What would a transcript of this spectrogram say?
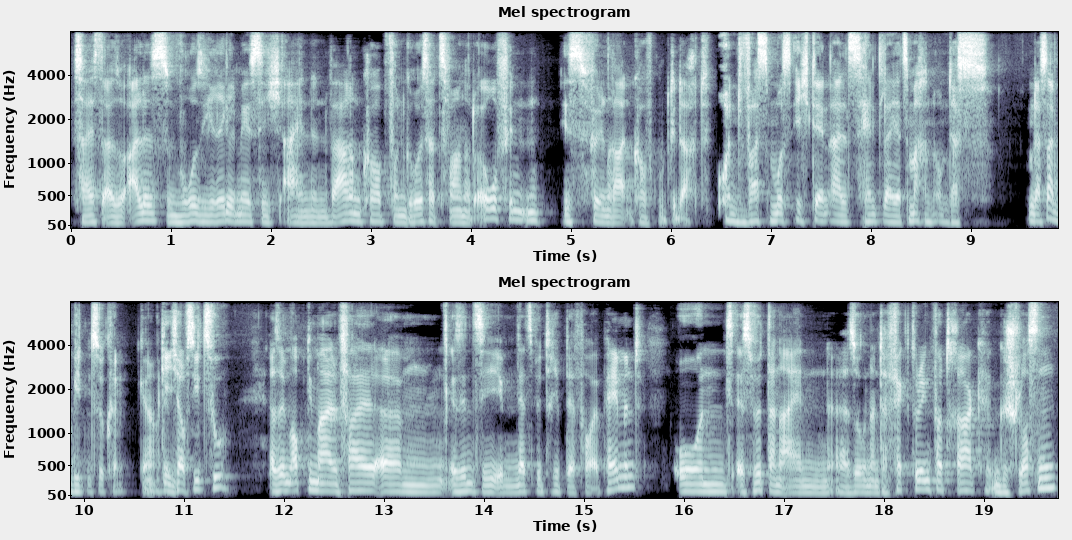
Das heißt also, alles, wo Sie regelmäßig einen Warenkorb von größer 200 Euro finden, ist für den Ratenkauf gut gedacht. Und was muss ich denn als Händler jetzt machen, um das, um das anbieten zu können? Genau. Gehe ich auf Sie zu? Also im optimalen Fall ähm, sind Sie im Netzbetrieb der VR Payment und es wird dann ein äh, sogenannter Factoring-Vertrag geschlossen.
